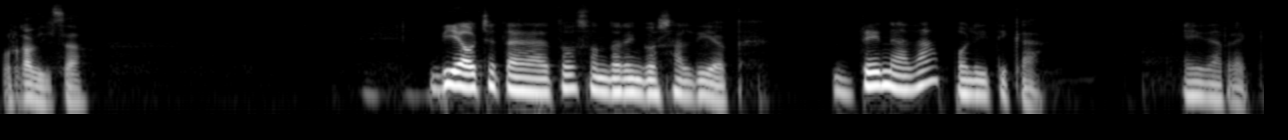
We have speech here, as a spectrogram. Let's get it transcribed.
hor gabiltza. Bi hau datoz ondorengo saldiok. Dena da politika, eidarrek.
